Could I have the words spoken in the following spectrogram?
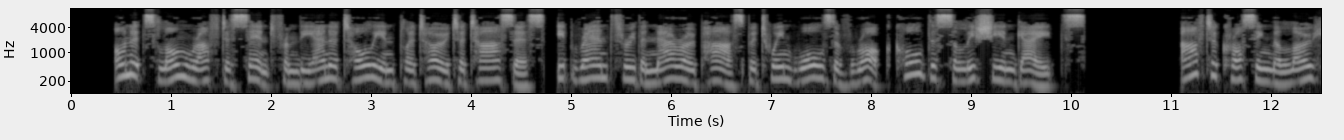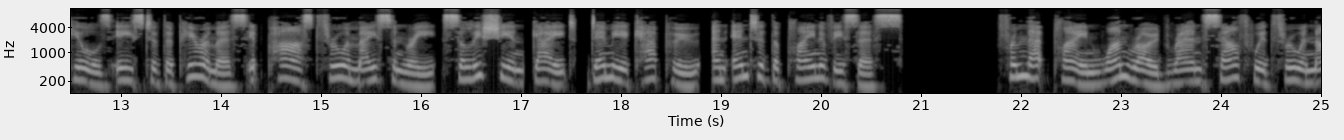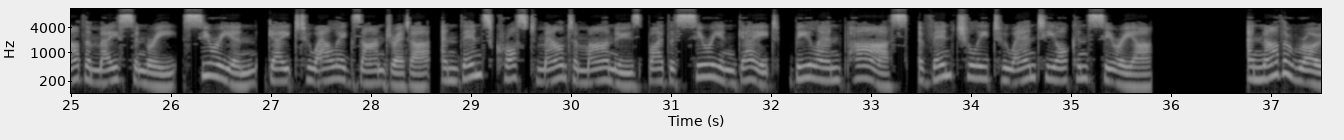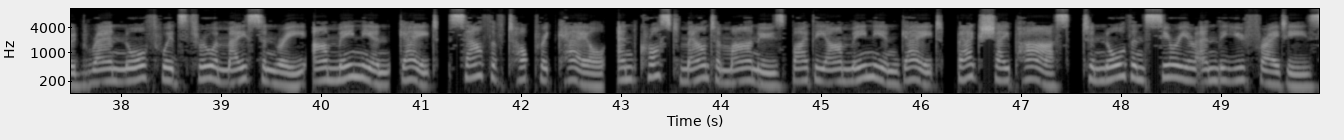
On its long rough descent from the Anatolian plateau to Tarsus, it ran through the narrow pass between walls of rock called the Cilician Gates. After crossing the low hills east of the Pyramus it passed through a masonry Cilician gate, Demiakapu, and entered the plain of Issus. From that plain one road ran southward through another masonry Syrian gate to Alexandretta, and thence crossed Mount Amanus by the Syrian gate, Belan Pass, eventually to Antioch and Syria. Another road ran northwards through a masonry Armenian gate, south of Toprak Kale, and crossed Mount Amanus by the Armenian gate, Bagshay Pass, to northern Syria and the Euphrates.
